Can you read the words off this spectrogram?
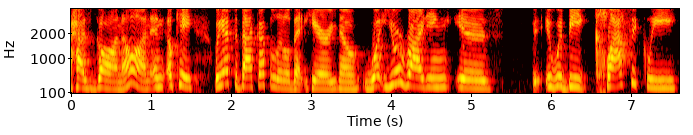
has gone on. And okay, we have to back up a little bit here. You know, what you're writing is it would be classically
